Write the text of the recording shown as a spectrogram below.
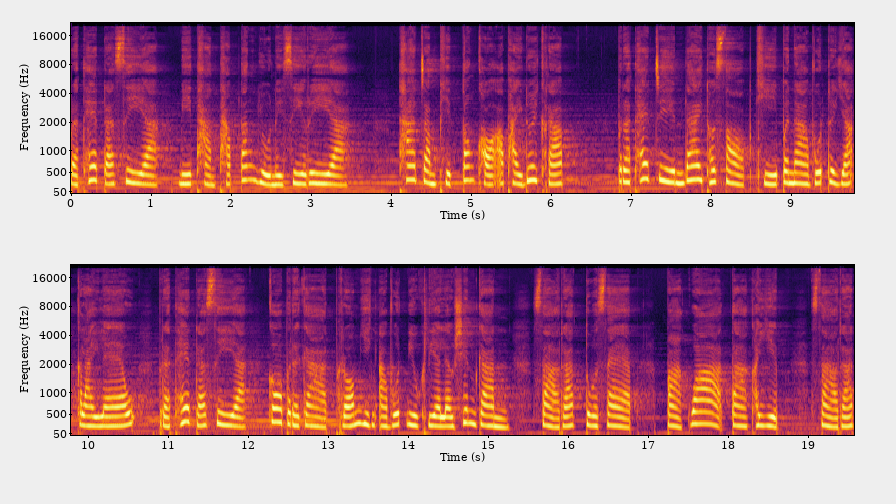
ประเทศรัสเซียมีฐานทัพตั้งอยู่ในซีเรีย ถ้าจำผิดต้องขออภัยด้วยครับ ประเทศจีนได้ทดสอบขีปนาวุธระยะไกลแล้ว ประเทศรัสเซีย ก็ประกาศพร้อมยิงอาวุธนิวเคลียร์แล้วเช่นกันสหรัฐตัวแสบ ปากว่าตาขยิบสหรัฐ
